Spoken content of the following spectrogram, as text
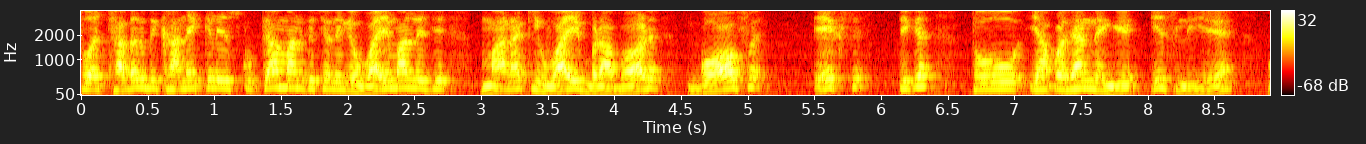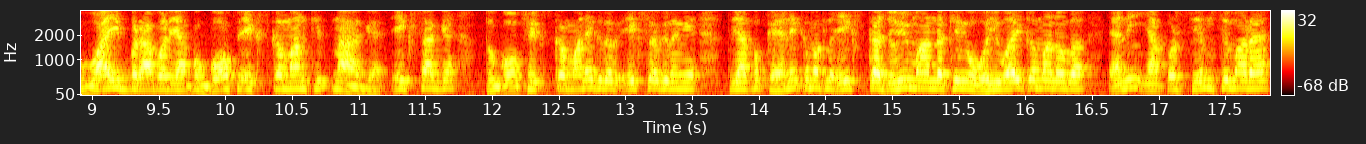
तो आच्छादक दिखाने के लिए इसको क्या मान के चलेंगे? वाई मान लीजिए। माना कि वाई बराबर गॉफ एक्स, ठीक है? तो यहाँ पर ध्यान देंगे, इसलिए y बराबर यहाँ पर गॉफ x का मान कितना आ गया? X आ गया। तो गॉफ x का मान है x रख देंगे। तो यहाँ पर कहने का मतलब x का जो भी मान रखेंगे, वही y का मान होगा। यानी यहाँ पर सेम से मारा है।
